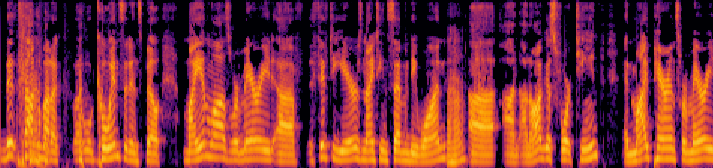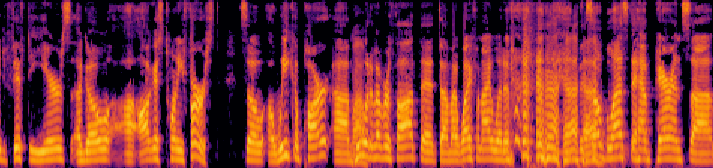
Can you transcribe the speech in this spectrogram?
this, talk about a, a, coincidence, Bill? My in-laws were married uh, 50 years, 1971, uh-huh. uh, on on August 14th, and my parents were married 50 years ago, uh, August 21st. So a week apart. Um, wow. Who would have ever thought that uh, my wife and I would have been so blessed to have parents, uh,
